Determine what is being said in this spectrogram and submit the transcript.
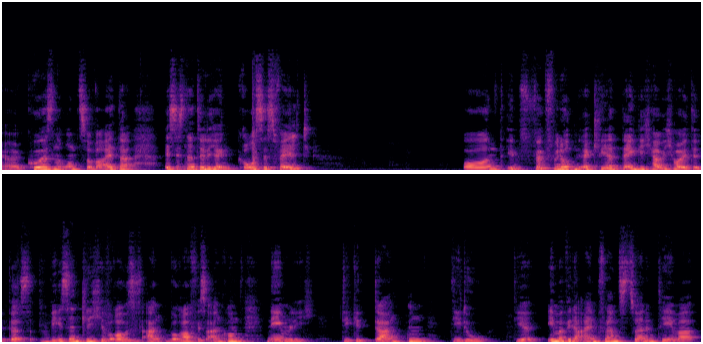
äh, Kursen und so weiter. Es ist natürlich ein großes Feld. Und in fünf Minuten erklärt, denke ich, habe ich heute das Wesentliche, worauf es, an, worauf es ankommt, nämlich die Gedanken, die du dir immer wieder einpflanzt zu einem Thema.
